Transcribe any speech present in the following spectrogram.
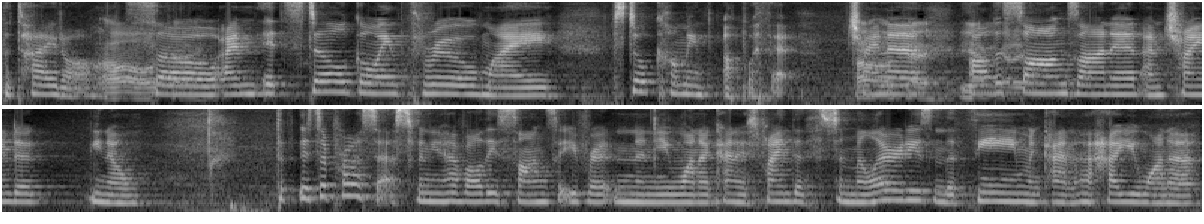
The title. Oh, So. I'm. It's still going through my. Still coming up with it. Trying Oh, okay. to Yeah, all the got it. songs on it. I'm trying to, you know. th- It's a process when you have all these songs that you've written and you want to kind of find the similarities and the theme and kind of how you want to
